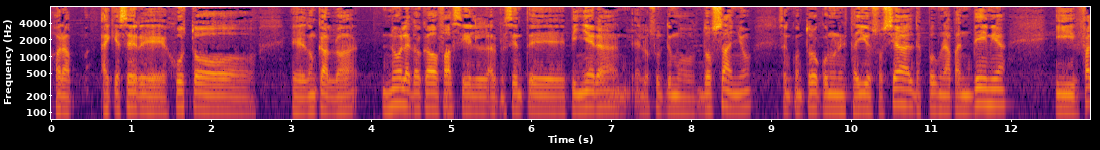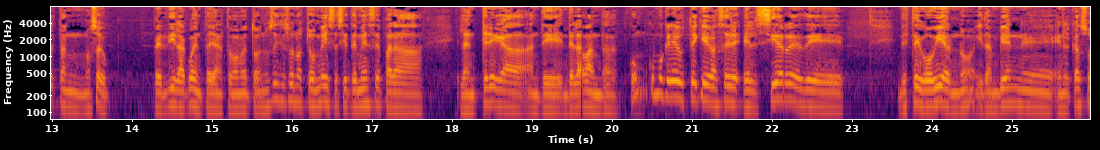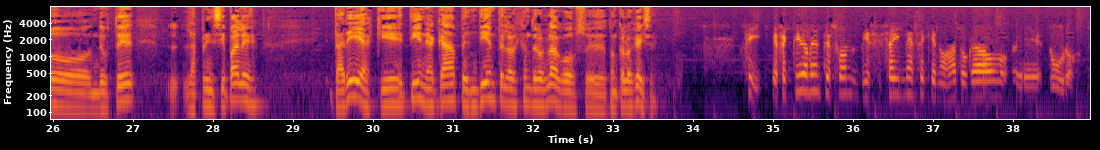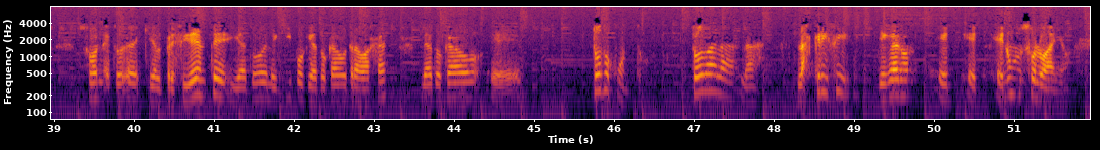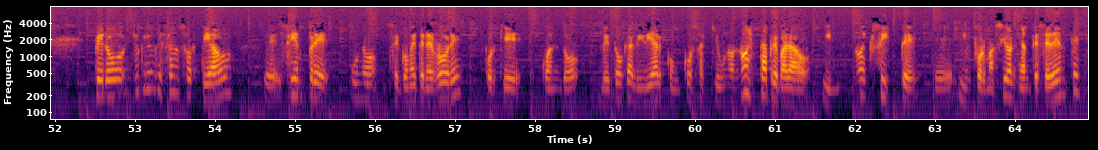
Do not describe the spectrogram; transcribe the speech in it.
Ahora, hay que ser eh, justo, eh, don Carlos, ¿ah? no le ha tocado fácil al presidente Piñera en los últimos dos años, se encontró con un estallido social, después una pandemia, y faltan, no sé, perdí la cuenta ya en este momento, no sé si son ocho meses, siete meses para la entrega de, la banda. ¿Cómo, cree usted que va a ser el cierre de, de este gobierno y también, eh, en el caso de usted, las principales tareas que tiene acá pendiente la región de los lagos, eh, don Carlos Geise. Sí, efectivamente son 16 meses que nos ha tocado eh, duro. son esto, que al presidente y a todo el equipo que ha tocado trabajar le ha tocado todo junto. Todas las crisis llegaron en, un solo año. Pero yo creo que se han sorteado. siempre uno se cometen errores porque cuando le toca lidiar con cosas que uno no está preparado y no existe eh, información ni antecedentes,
